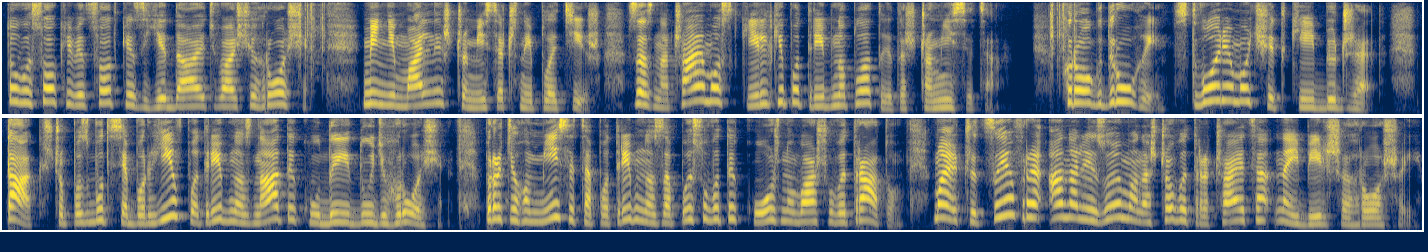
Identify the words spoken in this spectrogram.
то високі відсотки з'їдають ваші гроші. Мінімальний щомісячний платіж. Зазначаємо, скільки потрібно платити щомісяця. Крок другий: створюємо чіткий бюджет. Так, щоб позбутися боргів, потрібно знати, куди йдуть гроші. Протягом місяця потрібно записувати кожну вашу витрату. Маючи цифри, аналізуємо на що витрачається найбільше грошей.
